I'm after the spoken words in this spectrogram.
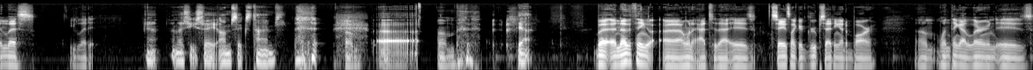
unless you let it. Yeah, unless you say um six times. Um. Uh, Um. yeah. But another thing uh, I want to add to that is, say it's like a group setting at a bar. Um, one thing I learned is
